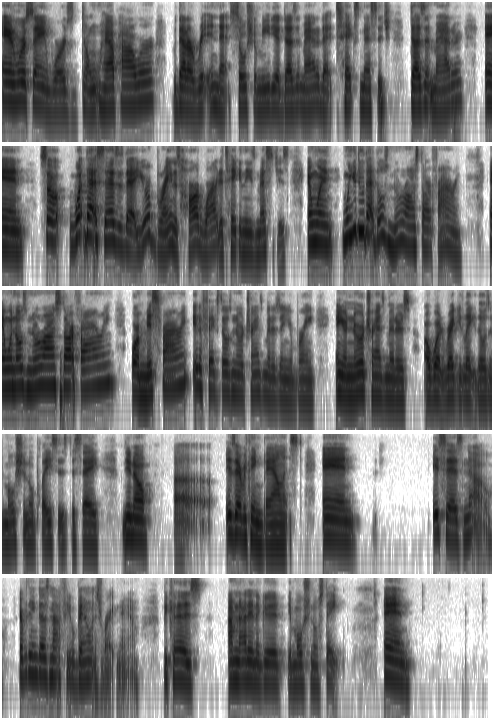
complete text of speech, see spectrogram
And we're saying words don't have power that are written, that social media doesn't matter, that text message doesn't matter. And so what that says is that your brain is hardwired to taking these messages. And when when you do that, those neurons start firing. And when those neurons start firing or misfiring, it affects those neurotransmitters in your brain. And your neurotransmitters are what regulate those emotional places to say, you know, uh, is everything balanced? And it says, no, everything does not feel balanced right now because I'm not in a good emotional state. And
